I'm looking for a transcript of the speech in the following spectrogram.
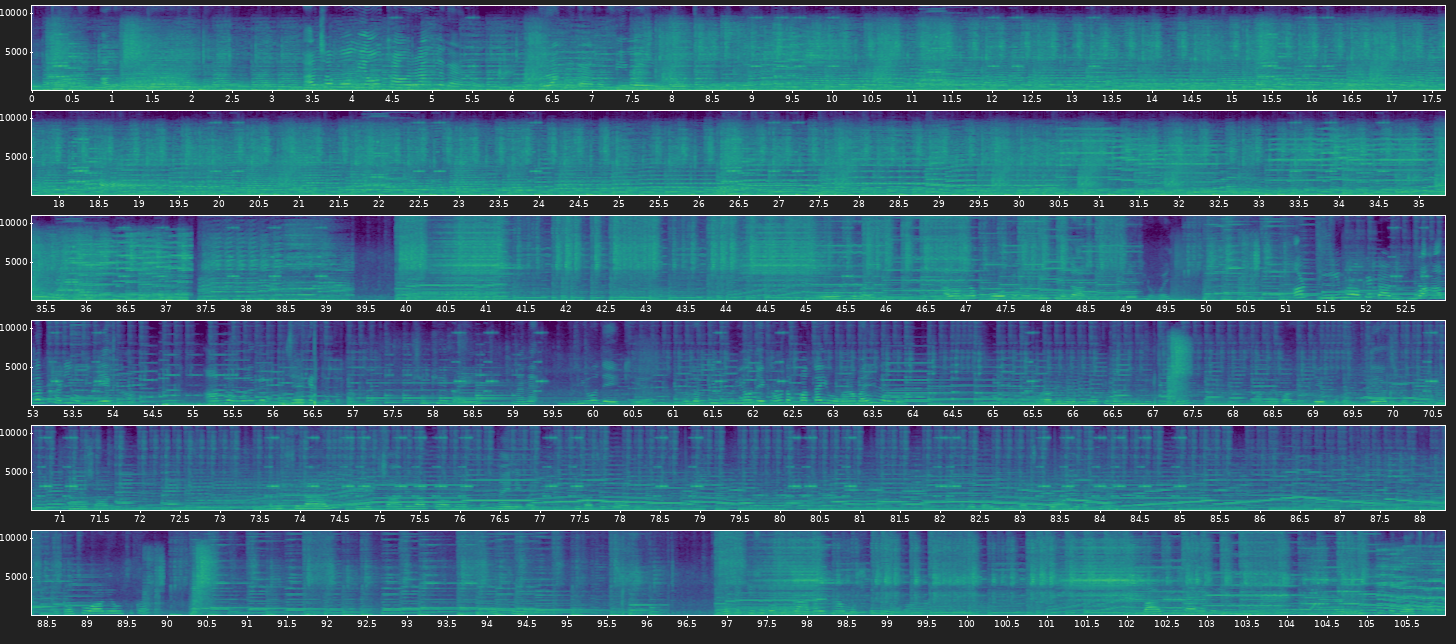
लो भाई। और टीम रॉकेट वहाँ पर खड़ी होगी, देखना। आप लोग बोलोगे तुझे कैसे पता? क्योंकि भाई, मैंने वीडियो देखी है। तो जब की वीडियो देख रहा हूँ, तब पता ही होगा ना भाई मेरे को। और अभी मेरे पोकेमोन भी मिल चुके हैं। और मेरे पास देखो देख लो। सारे अभी फ़िलहाल हम लोग चार हज़ार को आगे रखते हैं। नहीं नहीं भाई पिकाचू को आगे भाई पिकाचू को आगे रखना है। पिकाचू तो आगे हो चुका है। ओके। वैसे किसी को भी वहाँ इतना मुश्किल नहीं होगा। बाकी सारे तो इजी हैं तो बहुत हार्ड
